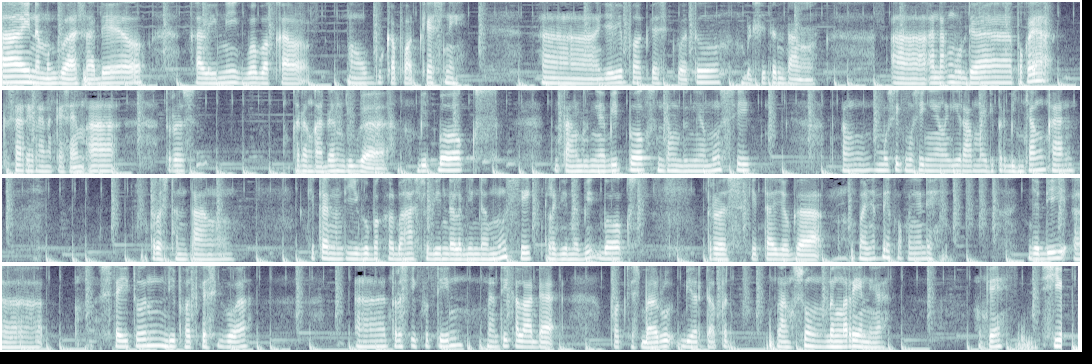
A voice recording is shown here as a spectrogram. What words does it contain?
Hai, nama gue Asadel. Kali ini gue bakal mau buka podcast nih. Uh, jadi podcast gue tuh bersih tentang uh, anak muda, pokoknya keseharian anak SMA. Terus kadang-kadang juga beatbox, tentang dunia beatbox, tentang dunia musik, tentang musik-musik yang lagi ramai diperbincangkan terus tentang kita nanti juga bakal bahas legenda-legenda musik, legenda beatbox. Terus kita juga banyak deh pokoknya deh. Jadi uh, stay tune di podcast gue. Uh, terus ikutin nanti kalau ada podcast baru biar dapet langsung dengerin ya. Oke, okay? see you.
